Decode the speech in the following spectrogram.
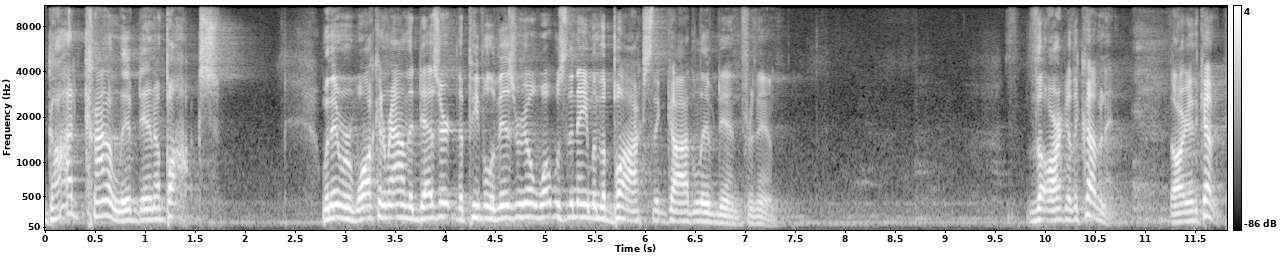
God kind of lived in a box. When they were walking around the desert, the people of Israel, what was the name of the box that God lived in for them? The Ark of the Covenant. The Ark of the Covenant.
